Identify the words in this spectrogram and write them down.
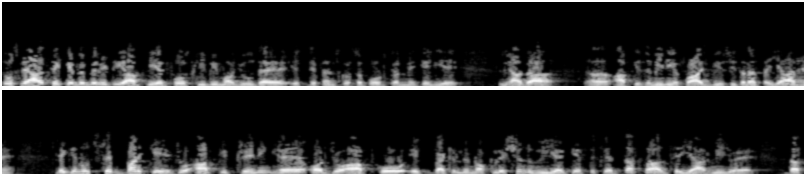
تو اس لحاظ سے کیپیبلٹی آپ کی ایئر فورس کی بھی موجود ہے اس ڈیفینس کو سپورٹ کرنے کے لیے لہذا آپ کی زمینی افواج بھی اسی طرح تیار ہیں۔ لیکن اس سے بڑھ کے جو آپ کی ٹریننگ ہے اور جو آپ کو ایک بیٹل انوکولیشن ہوئی ہے کہ پچھلے دس سال سے یہ آرمی جو ہے دس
